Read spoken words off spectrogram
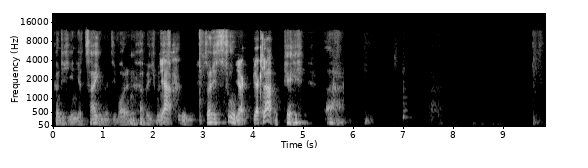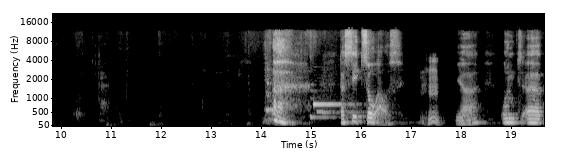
Könnte ich Ihnen jetzt zeigen, wenn Sie wollen, aber ich muss ja. es tun. Soll ich es tun? Ja, ja klar. Okay. Ah. Das sieht so aus. Mhm. Ja, und äh,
